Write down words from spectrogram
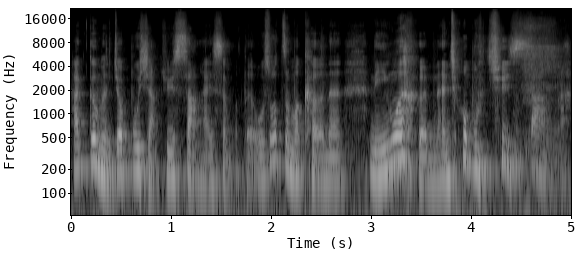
她根本就不想去上还是什么的。我说怎么可能？你因为很难就不去上啊？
